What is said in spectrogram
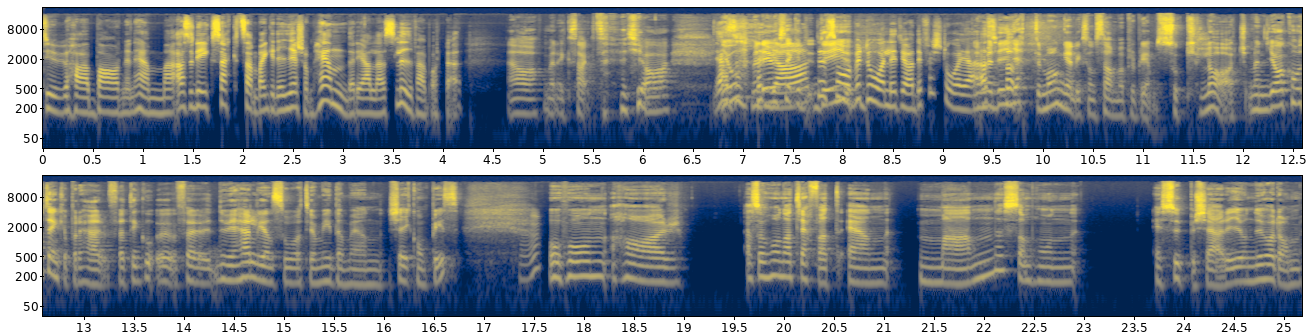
du har barnen hemma. Alltså det är exakt samma grejer som händer i allas liv här borta. Ja, men exakt. ja. Alltså, jo, men det är ja, säkert... du det är sover ju, dåligt, ja det förstår jag. Ja, men det är Alltså, jättemånga liksom samma problem, såklart. Men jag kommer att tänka på det här för att det, för nu i helgen så åt jag middag med en tjejkompis. Och hon har, alltså hon har träffat en man som hon är superkär i och nu har de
